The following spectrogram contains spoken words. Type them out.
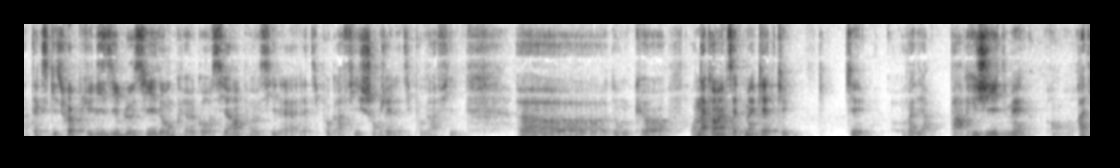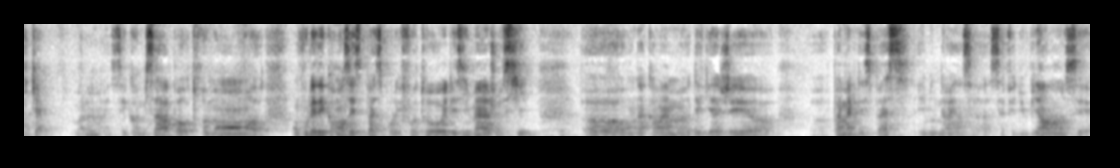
un texte qui soit plus lisible aussi, donc grossir un peu aussi la, la typographie, changer la typographie. Donc, on a quand même cette maquette qui est, qui est, on va dire, pas rigide, mais radicale. Voilà, Mm. c'est comme ça, pas autrement. Euh, on voulait des grands espaces pour les photos et les images aussi. Euh, on a quand même dégagé euh, pas mal d'espace et mine de rien, ça, ça fait du bien. C'est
